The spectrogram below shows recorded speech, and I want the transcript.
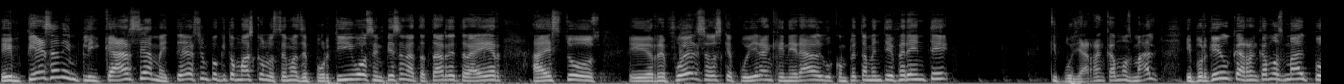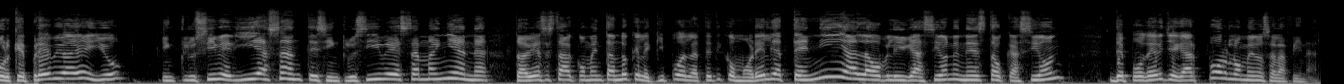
empiezan a implicarse, a meterse un poquito más con los temas deportivos, empiezan a tratar de traer a estos eh, refuerzos que pudieran generar algo completamente diferente y pues ya arrancamos mal. ¿Y por qué digo que arrancamos mal? Porque previo a ello inclusive días antes, inclusive esa mañana, todavía se estaba comentando que el equipo del Atlético Morelia tenía la obligación en esta ocasión de poder llegar por lo menos a la final.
